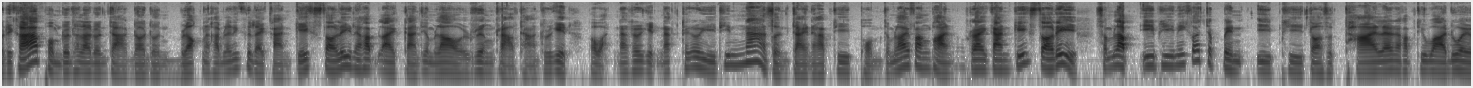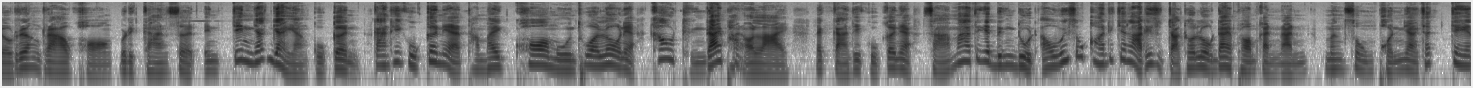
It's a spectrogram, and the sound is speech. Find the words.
วัสดีครับ ผมดนทลาดนจากดอดนบล็อกนะครับ และนี่คือรายการ Geek Story นะครับ รายการที่จะมาเล่าเรื่องราวทางธุรกิจ ประวัตินักธุรกิจนักเทคโนโลยีที่น่าสนใจนะครับ ที่ผมจะมาเล่าให้ฟังผ่านรายการ Geek Story สำหรับ EP นี้ก็จะเป็น EP ตอนสุดท้ายแล้วนะครับ ที่ว่าด้วยเรื่องราวของบริการ Search Engine ยักษ์ใหญ่อย่าง Google การที่ Google เนี่ยทำให้ข้อมูลทั่วโลกเนี่ยเข้าถึงได้ผ่านออนไลน์ และการที่ Google เนี่ยสามารถที่จะดึงดูดเอาวิศวกรที่ฉลาดที่สุดจากทั่วโลกได้พร้อมกันนั้น มันส่งผลอย่างชัดเจน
